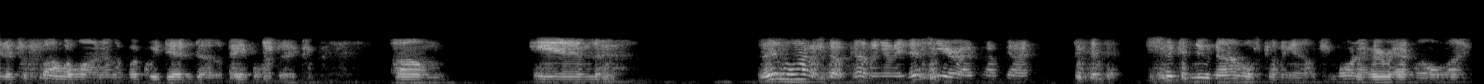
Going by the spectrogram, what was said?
and it's a follow-on on the book we did, uh, The Papal Stakes. Um, and there's a lot of stuff coming. I mean, this year I've, I've got six new novels coming out. It's more than I've ever had in my whole life.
